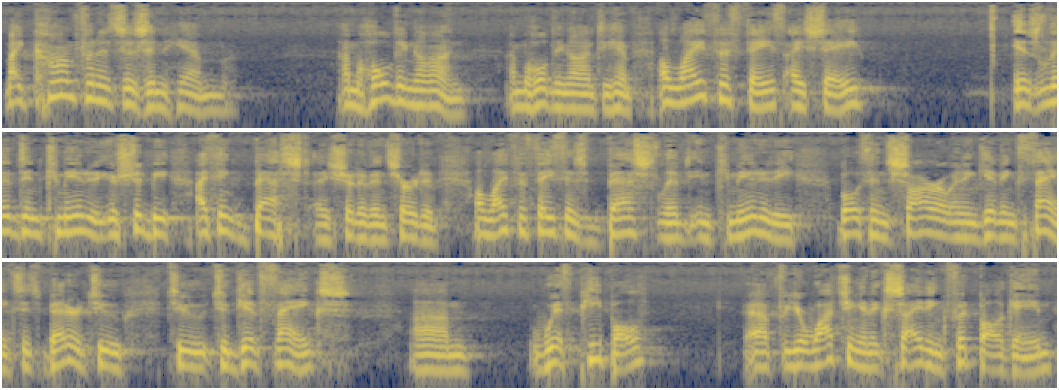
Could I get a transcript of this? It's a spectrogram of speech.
My confidence is in him. I'm holding on. I'm holding on to him. A life of faith, I say, is lived in community, or should be, I think, best, I should have inserted. A life of faith is best lived in community, both in sorrow and in giving thanks. It's better to, to, to give thanks um, with people uh, if you're watching an exciting football game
